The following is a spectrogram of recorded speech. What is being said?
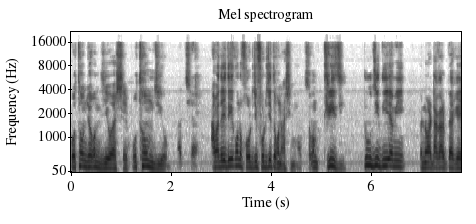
প্রথম যখন জিও আসে প্রথম জিও আচ্ছা। আমাদের এদিকে কোনো ফোর জি ফোর জি তখন আসেনি। আচ্ছা। তখন থ্রি জি টু জি দিয়ে আমি ন টাকার প্যাকে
